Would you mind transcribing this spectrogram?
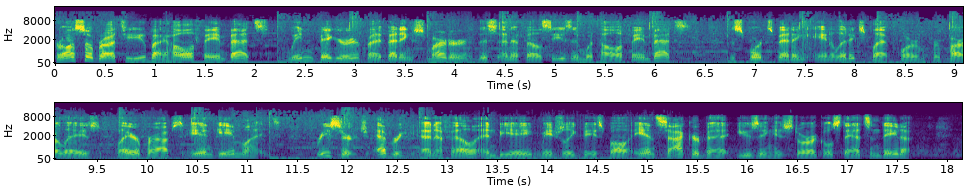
We're also brought to you by Hall of Fame Bets. Win bigger by betting smarter this NFL season with Hall of Fame Bets, the sports betting analytics platform for parlays, player props, and game lines. Research every NFL, NBA, Major League Baseball, and soccer bet using historical stats and data.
